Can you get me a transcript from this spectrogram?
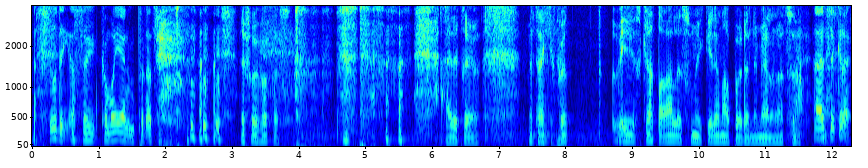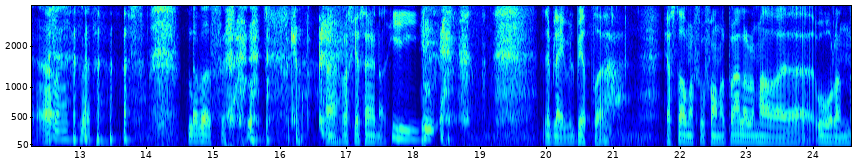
Jag tror det alltså, kommer igenom på något sätt. Det får vi hoppas. Nej, det tror jag. Med tanke på att vi skrattar alldeles för mycket i den här podden emellanåt så. Ja, jag tycker det. Ja. Nervös skratt. Ja, vad ska jag säga nu? Det blev väl bättre. Jag stör mig fortfarande på alla de här eh, orden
